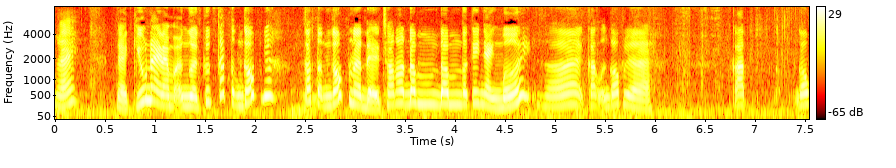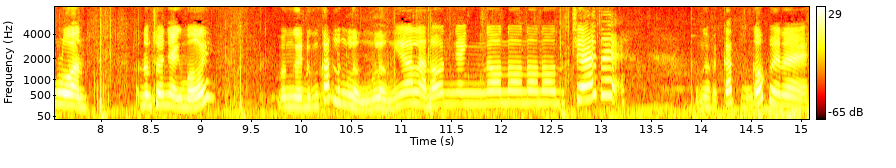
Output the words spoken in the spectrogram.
Đấy ngải cứu này là mọi người cứ cắt tận gốc nhá. Cắt tận gốc là để cho nó đâm đâm ra cái nhành mới. Đấy cắt tận gốc như này. Cắt gốc luôn. Đâm cho nhành mới. Mọi người đứng cắt lưng lửng lửng nhá là nó nhanh nó nó nó, nó chết ấy. Mọi người phải cắt tận gốc này này.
